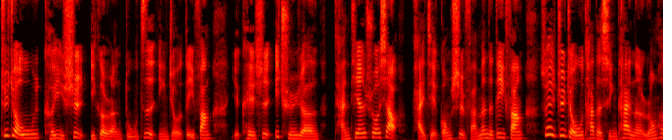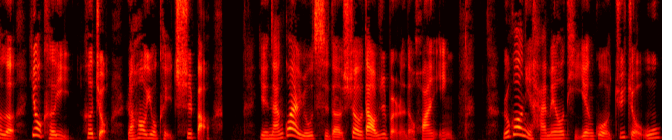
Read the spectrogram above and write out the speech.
居酒屋可以是一个人独自饮酒的地方，也可以是一群人谈天说笑、排解公事烦闷的地方。所以居酒屋它的形态呢，融合了又可以喝酒，然后又可以吃饱，也难怪如此的受到日本人的欢迎。如果你还没有体验过居酒屋，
